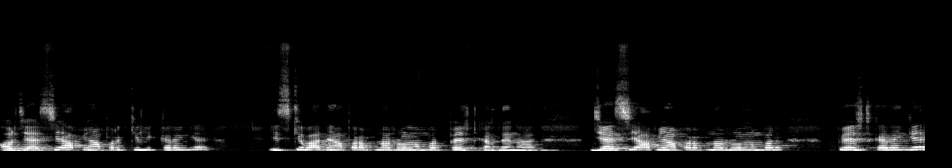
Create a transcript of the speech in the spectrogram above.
और जैसे आप यहाँ पर क्लिक करेंगे, इसके बाद यहाँ पर अपना रोल नंबर पेस्ट कर देना है। जैसे आप यहाँ पर अपना रोल नंबर पेस्ट करेंगे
